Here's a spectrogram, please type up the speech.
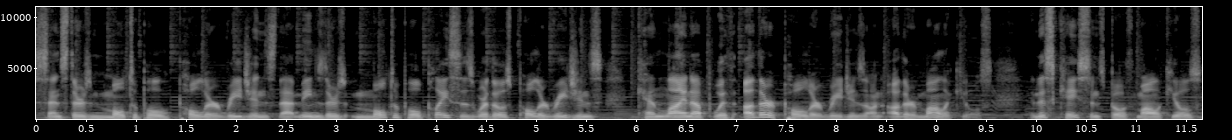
Since there's multiple polar regions, that means there's multiple places where those polar regions can line up with other polar regions on other molecules. In this case, since both molecules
